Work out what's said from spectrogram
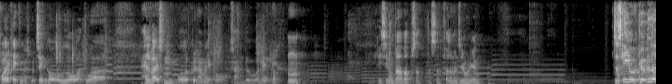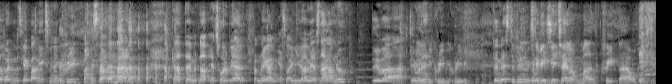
tror jeg ikke rigtigt, man skulle tænke over, udover at du var halvvejs ny måde at køle ham af på, så han blev almindelig. Mm. Lige ser hun bare babser, og så falder man til jorden igen. Så skal I jo køre videre på den, det skal ikke bare virke som en creep, bare stop den der. Goddammit, nå, jeg tror det bliver alt for den her gang. Jeg tror ikke lige, hvad vi har at snakke om nu. Det var det. Var Creepy, det. creepy, creepy. Den næste film, vi kommer Skal vi ikke til lige tale om, hvor meget creep der er over Christian?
